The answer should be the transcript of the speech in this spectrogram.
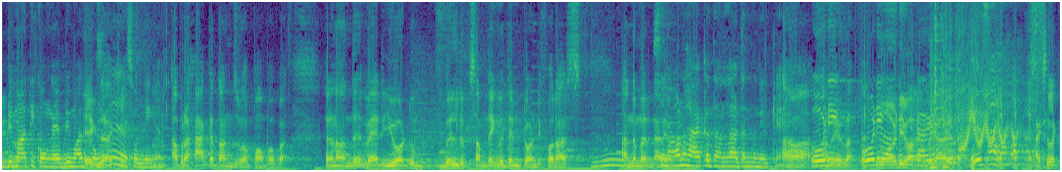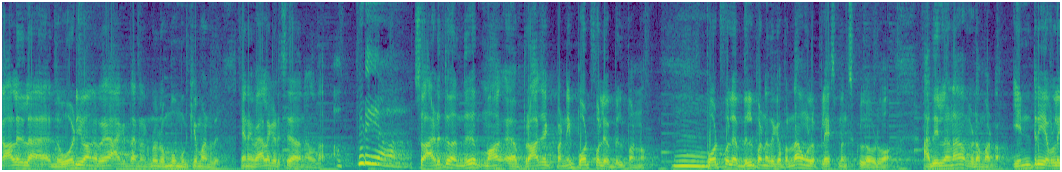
அப்படி. மாத்திக்கோங்க இப்படி மாத்திக்கோங்க. சொல்றீங்க. அப்புறம் ஹேக்கத்தான்ஸ் வைப்போம் அப்பப்போ. ஏன்னா வந்து where you are to build something within twenty four hours அந்த மாதிரி நிறைய. நானும் ஹேக்கத்தான்லாம் அட்டன் பண்ணிருக்கேன் ஓடி. ஓடி ஓடி. ஆக்சுவலாக காலேஜில் இந்த ஓடி வாங்குறது ஹேக்கத்தான் ரொம்ப முக்கியமானது. எனக்கு வேலை கிடைச்சது அதனால தான் அப்படியா? ஸோ அடுத்து வந்து ப்ராஜெக்ட் பண்ணி போர்ட்ஃபோலியோ பில் பண்ணோம். போர்ட்ஃபோலியோ பில் பண்ணதுக்கப்புறம் தான் உங்களை பிளேஸ்மெண்ட்ஸ்குள்ளே விடுவோம். அது இல்லைன்னா விட மாட்டோம். என்ட்ரி எவ்வளோ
